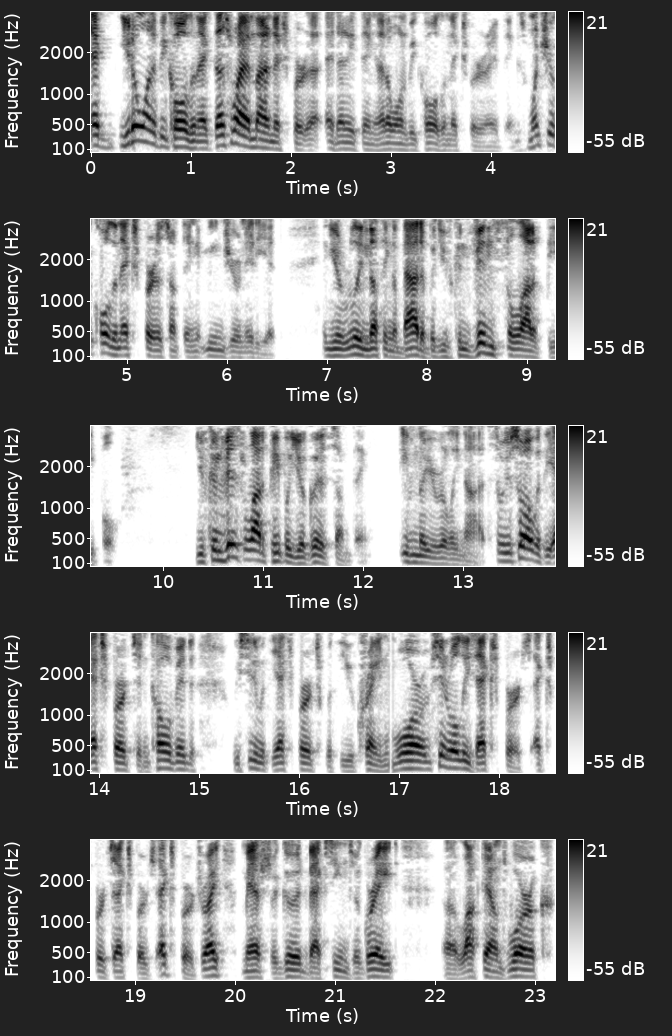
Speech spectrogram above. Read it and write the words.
an, you don't want to be called an expert. That's why I'm not an expert at anything. I don't want to be called an expert at anything. Because once you're called an expert at something, it means you're an idiot and you're really nothing about it. But you've convinced a lot of people. You've convinced a lot of people you're good at something even though you're really not. So we saw it with the experts in COVID. We've seen it with the experts with the Ukraine war. We've seen all these experts, experts, experts, experts, right? Masks are good. Vaccines are great. Uh, lockdowns work.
